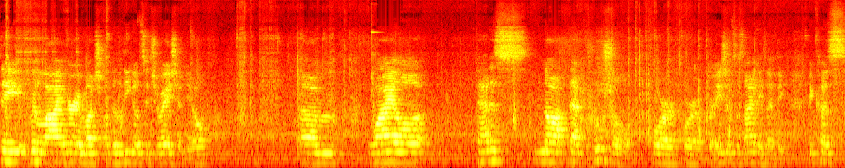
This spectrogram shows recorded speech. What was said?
they rely very much on the legal situation. You know. Um, while that is not that crucial for, for, for Asian societies, I think, because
